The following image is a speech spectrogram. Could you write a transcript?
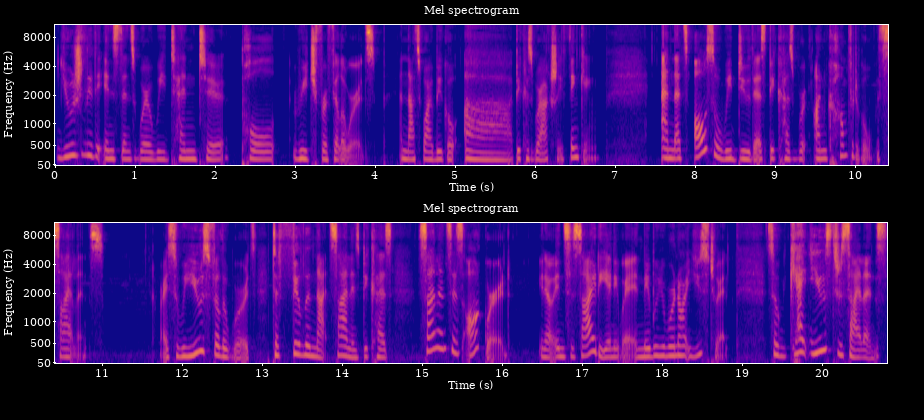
usually the instance where we tend to pull, reach for filler words. And that's why we go, ah, because we're actually thinking. And that's also, we do this because we're uncomfortable with silence, right? So we use filler words to fill in that silence because silence is awkward, you know, in society anyway, and maybe we're not used to it. So get used to silence.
